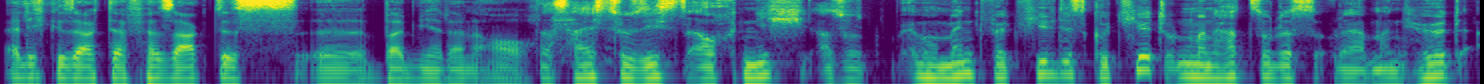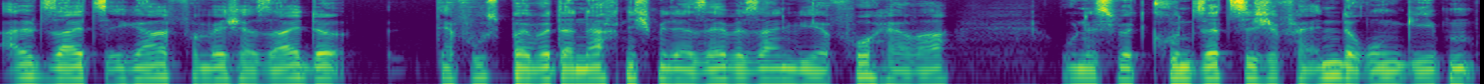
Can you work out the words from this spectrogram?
ehrlich gesagt, da versagt es äh, bei mir dann auch. Das heißt, du siehst auch nicht, also im Moment wird viel diskutiert und man hat so das, oder man hört allseits, egal von welcher Seite, der Fußball wird danach nicht mehr derselbe sein, wie er vorher war. Und es wird grundsätzliche Veränderungen geben.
